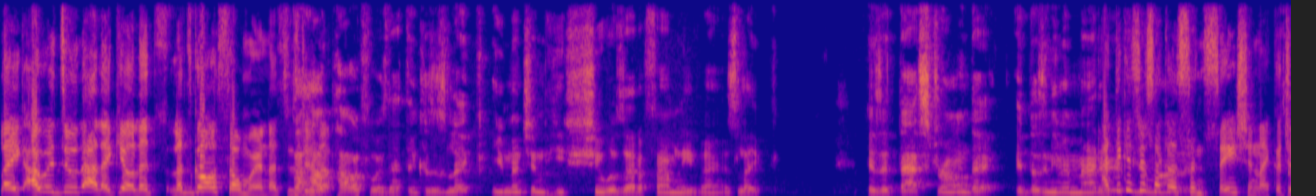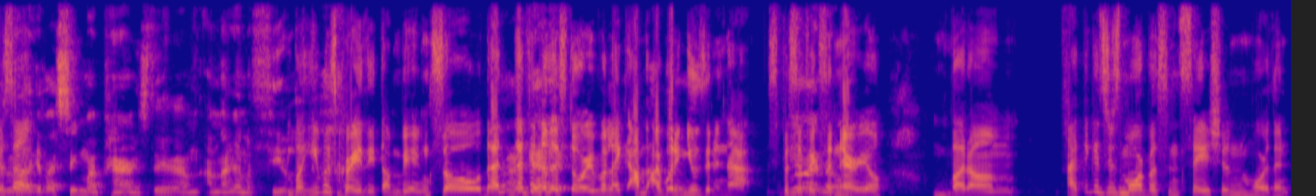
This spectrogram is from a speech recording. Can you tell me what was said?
Like I would do that. Like yo, let's let's go out somewhere and let's just But how that. powerful is that thing? Because it's like you mentioned, he she was at a family event. It's like, is it that strong that it doesn't even matter? I think it's just like a mom- sensation, like a just a. like if I see my parents there, I'm I'm not gonna feel. But like, he was crazy también. So that that's another it. story. But like I'm, I wouldn't use it in that specific know. scenario. But um I think it's just more of a sensation more than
